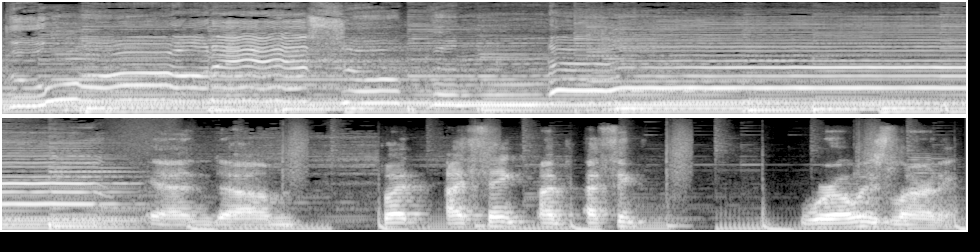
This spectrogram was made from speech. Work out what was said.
the world is open now. And um, but I think I, I think we're always learning,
